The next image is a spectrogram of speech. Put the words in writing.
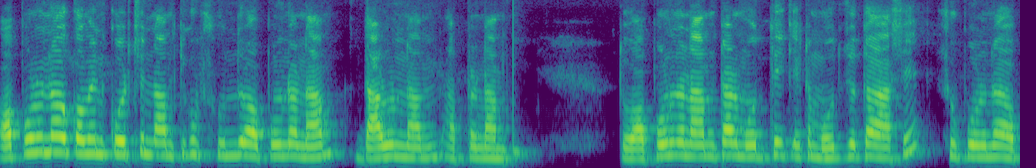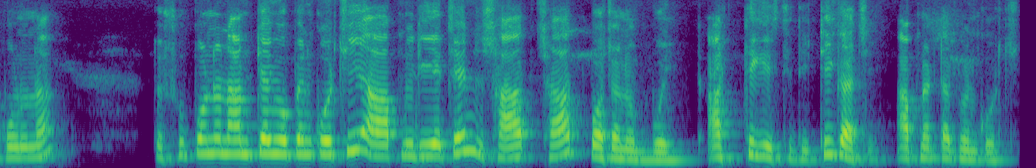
অপর্ণাও কমেন্ট করছেন, নামটি খুব সুন্দর অপর্ণা নাম, দারুণ নাম, আপনার নামটি। তো অপর্ণা নামটার মধ্যে একটা মধুরতা আসে, সুপর্ণা, অপর্ণা। তো সুপর্ণা নামটি আমি ওপেন করছি আপনি দিয়েছেন সাত সাত পঁচানব্বই, আর্থিক স্থিতি, ঠিক আছে? আপনারটা ওপেন করছি।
